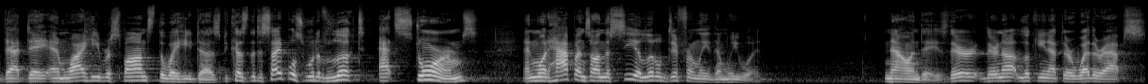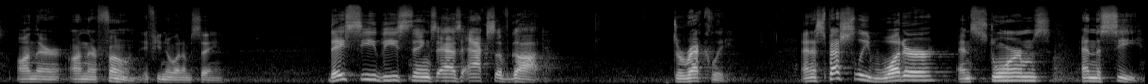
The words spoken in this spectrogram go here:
that day and why he responds the way he does. Because the disciples would have looked at storms and what happens on the sea a little differently than we would nowadays. They're, they're not looking at their weather apps on their, on their phone, if you know what I'm saying. They see these things as acts of God directly, and especially water and storms and the sea,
